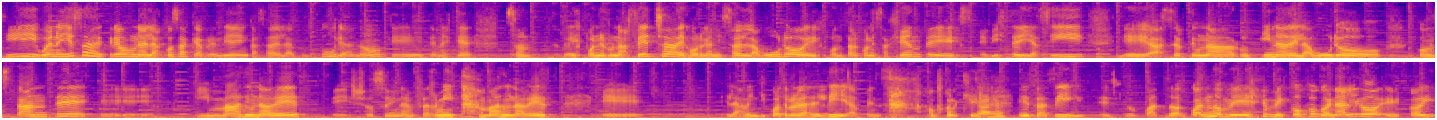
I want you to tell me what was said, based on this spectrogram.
sí, bueno, y esa creo es una de las cosas que aprendí en Casa de la Cultura, ¿no? Que tenés que, son, es poner una fecha, es organizar el laburo, es contar con esa gente, es, eh, viste, y así eh, hacerte una rutina de laburo constante eh, y más de una vez, yo soy una enfermita, más de una vez las 24 horas del día pensando, porque es así. Yo cuando, cuando me, me, copo con algo, estoy,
